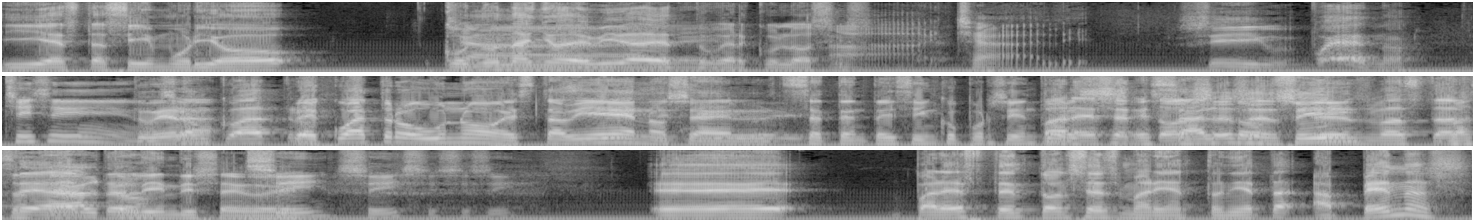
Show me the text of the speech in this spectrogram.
Y esta sí murió con un año de vida de tuberculosis. Ay, chale. Sí, bueno. Sí, sí. o Tuvieron sea, cuatro. De 4-1 está Sí, bien, sí, o sea, sí, el güey. 75% Para es, ese es entonces alto. es- sí, es bastante alto el índice, güey. Sí, sí, sí, sí, sí. Eh, para este entonces María Antonieta apenas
